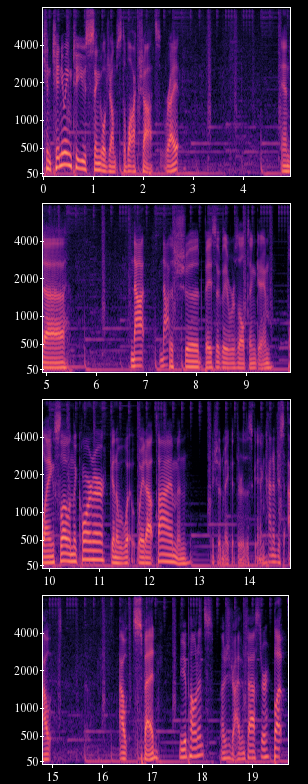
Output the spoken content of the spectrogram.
continuing to use single jumps to block shots, right? And uh not not this should basically result in game. Playing slow in the corner, gonna wait out time, and we should make it through this game. kind of just out outsped the opponents. I was just driving faster. But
